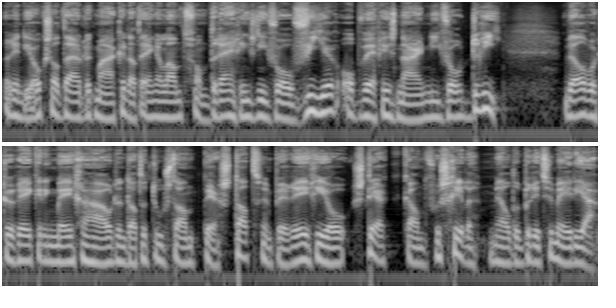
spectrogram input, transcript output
waarin hij ook zal duidelijk maken dat Engeland van dreigingsniveau 4 op weg is naar niveau 3. Wel wordt er rekening mee gehouden dat de toestand per stad en per regio sterk kan verschillen, melden Britse media.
